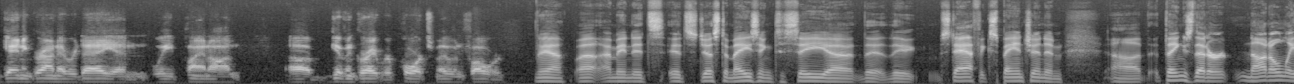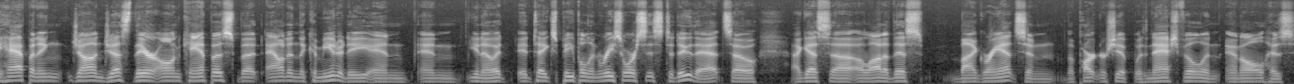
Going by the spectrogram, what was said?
gaining ground every day, and we plan on uh, giving great reports moving forward. Yeah, well, I mean it's it's just amazing to see uh, the the staff expansion and uh, things that are not only happening, John, just there on campus, but out in the community, and and you know it, it takes people and resources to do that. So I guess uh, a lot of this by grants and the partnership with Nashville and, and all has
